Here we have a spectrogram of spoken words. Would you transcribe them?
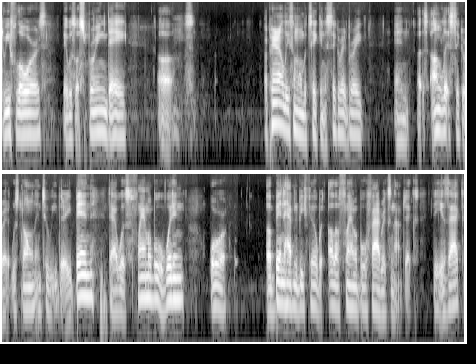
three floors. It was a spring day. Uh, apparently, someone was taking a cigarette break, and an unlit cigarette was thrown into either a bin that was flammable, wooden, or a bin that happened to be filled with other flammable fabrics and objects. The exact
